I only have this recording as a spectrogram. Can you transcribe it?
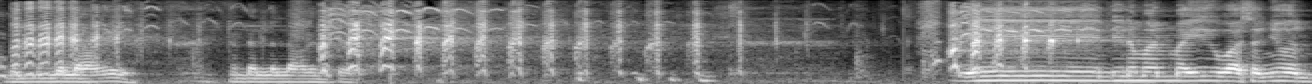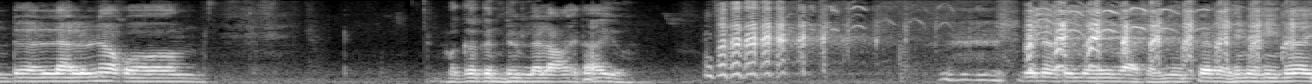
Gandang lalaki. Gandang lalaki na siya. eh, hindi naman may iwasan yun. Lalo na kung magagandang lalaki tayo. Hindi natin maiwasan yun. Pero hinahinay.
